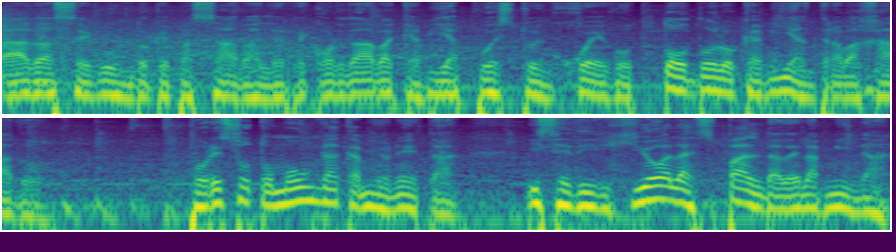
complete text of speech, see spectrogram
Cada segundo que pasaba le recordaba que había puesto en juego todo lo que habían trabajado. Por eso tomó una camioneta y se dirigió a la espalda de la mina,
